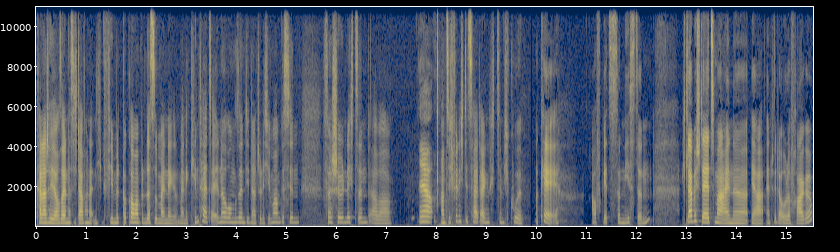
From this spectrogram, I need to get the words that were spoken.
Kann natürlich auch sein, dass ich davon halt nicht viel mitbekommen habe und dass so meine, meine Kindheitserinnerungen sind, die natürlich immer ein bisschen verschönlicht sind, aber ja. an sich finde ich die Zeit eigentlich ziemlich cool. Okay, auf geht's zur nächsten. Ich glaube, ich stelle jetzt mal eine, ja, Entweder-Oder-Frage.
